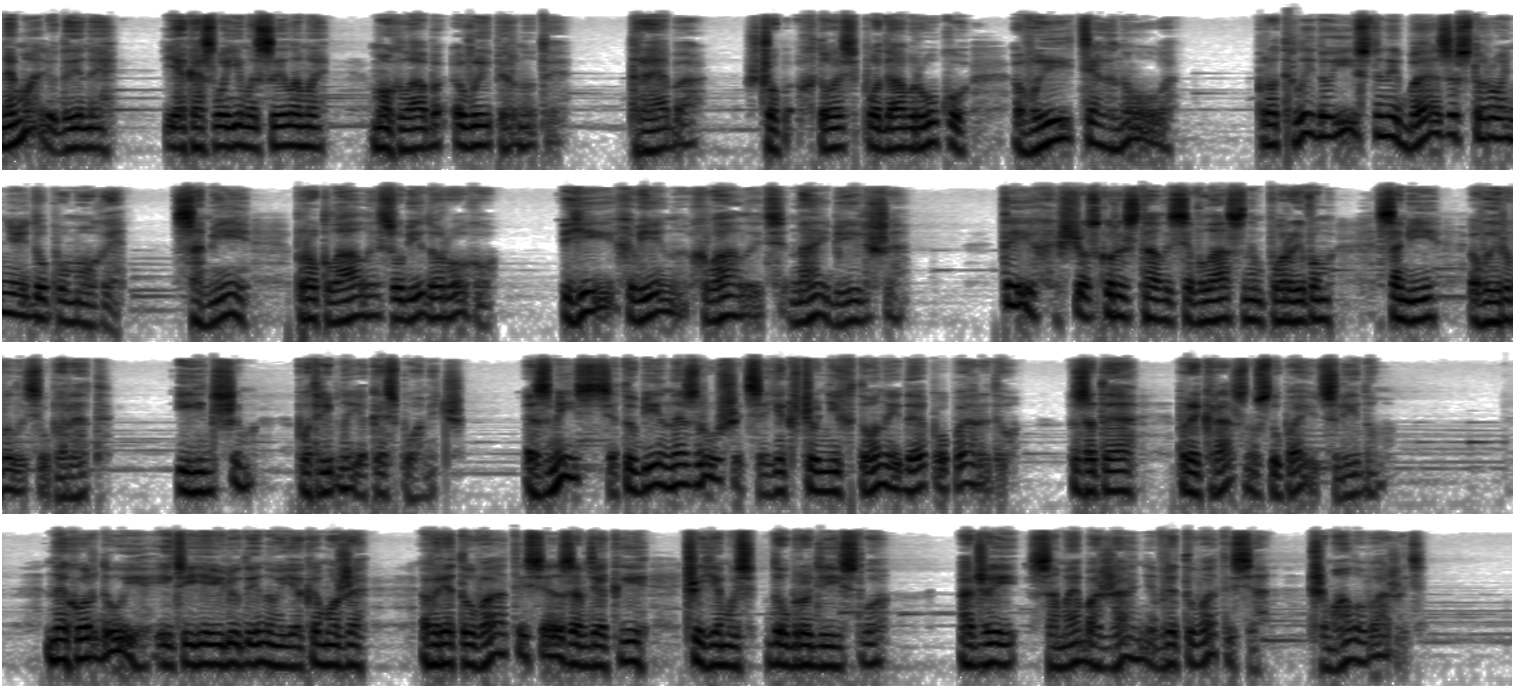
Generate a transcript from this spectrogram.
Нема людини, яка своїми силами могла б випірнути. Треба, щоб хтось подав руку, витягнув. Протли до істини без сторонньої допомоги. Самі проклали собі дорогу. Їх він хвалить найбільше. Тих, що скористалися власним поривом, самі вирвались уперед. Іншим потрібна якась поміч. З місця тобі не зрушиться, якщо ніхто не йде попереду. Зате прекрасно ступають слідом. Не гордуй і тією людиною, яка може врятуватися завдяки чиємусь добродійству, адже й саме бажання врятуватися чимало важить.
